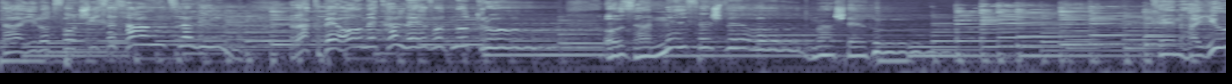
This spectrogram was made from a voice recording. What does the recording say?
תיל עוטפות שכחה וצללים, רק בעומק הלב עוד נותרו עוז הנפש ועוד משהו. כן היו,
